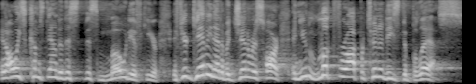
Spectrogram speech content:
it always comes down to this, this motive here. If you're giving out of a generous heart and you look for opportunities to bless,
